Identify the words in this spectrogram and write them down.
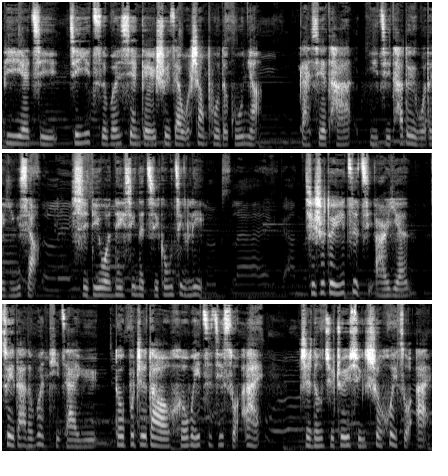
毕业季，仅以此文献给睡在我上铺的姑娘，感谢她以及她对我的影响，洗涤我内心的急功近利。其实对于自己而言，最大的问题在于都不知道何为自己所爱，只能去追寻社会所爱，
